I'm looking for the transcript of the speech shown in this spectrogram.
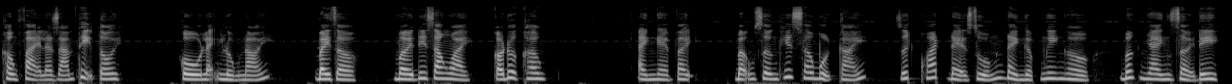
không phải là giám thị tôi. Cô lạnh lùng nói. Bây giờ, mời đi ra ngoài, có được không? Anh nghe vậy, bỗng dưng hít sâu một cái, dứt khoát đè xuống đầy ngập nghi ngờ, bước nhanh rời đi.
